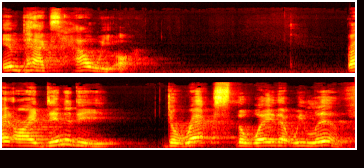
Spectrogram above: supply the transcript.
impacts how we are. Right? Our identity directs the way that we live.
